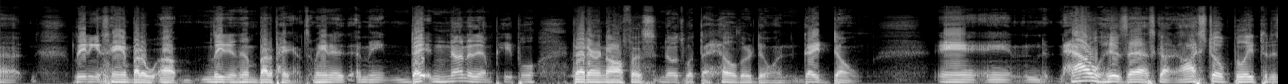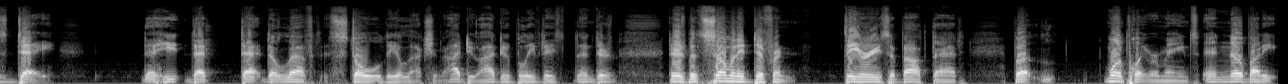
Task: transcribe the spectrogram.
uh, leading his hand by the, uh, leading him by the pants. I mean, I mean, they, none of them people that are in office knows what the hell they're doing. They don't and, and how his ass got. I still believe to this day that he that that the left stole the election. I do. I do believe they. There's there's been so many different theories about that, but one point remains, and nobody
